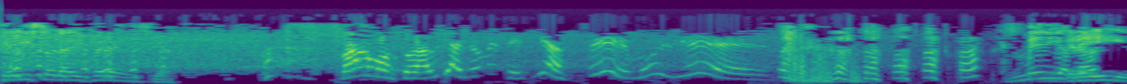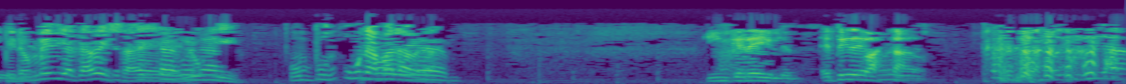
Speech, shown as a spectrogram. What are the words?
que hizo la diferencia. Vamos, todavía no me tenía fe, muy bien. Media Increíble. pero media cabeza, eh. Luqui. Un una muy palabra. bien. Increíble. Estoy devastado. Como diría,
